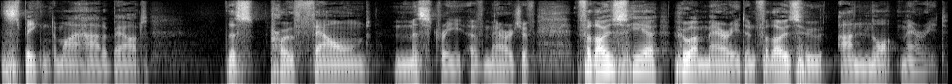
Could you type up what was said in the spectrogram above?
speaking to my heart about this profound mystery of marriage. If, for those here who are married and for those who are not married,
